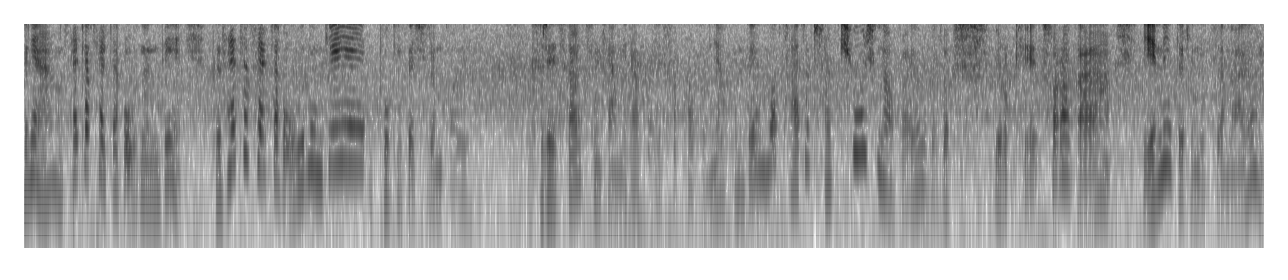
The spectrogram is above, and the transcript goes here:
그냥 살짝 살짝 오는데 그 살짝 살짝 오는 게 보기가 싫은 거예요. 그래서 진상이라고 했었거든요. 근데 뭐 다들 잘 키우시나 봐요. 그래서 이렇게 철화가 얘네들은 있잖아요.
